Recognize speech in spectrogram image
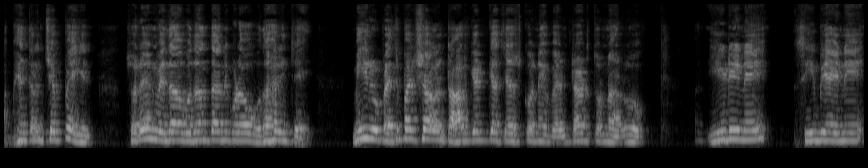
అభ్యంతరం చెప్పాయి. సురేన్ విధ ఉదంతాన్ని కూడా ఉదహరించాయి. మీరు ప్రతిపక్షాలను టార్గెట్గా చేసుకొని వెంటాడుతున్నారు. ఈడీని సిబిఐని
